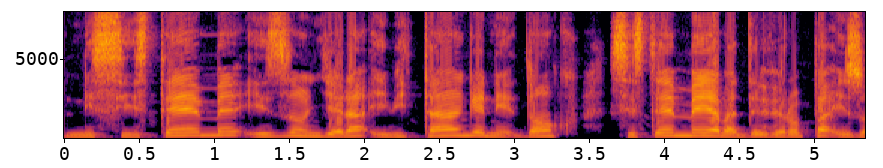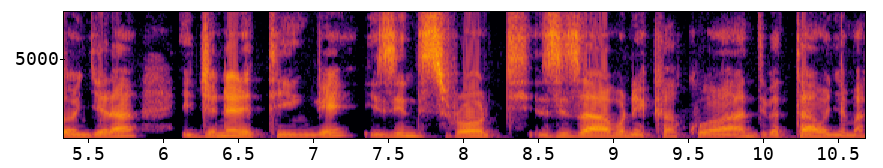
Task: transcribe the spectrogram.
ni sisiteme izongera ibitange ni donc sisiteme y'abadevelopa izongera igeneratinge izindi slot zizaboneka ku bandi batabonye ama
